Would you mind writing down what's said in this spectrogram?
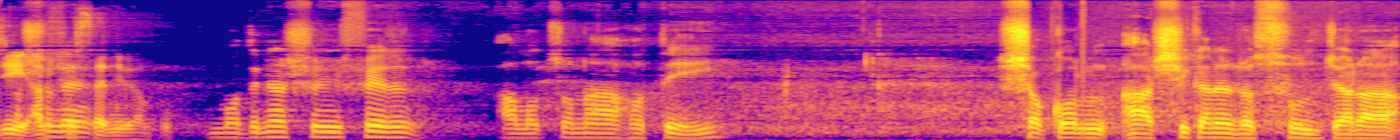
জি আলফাস্তানি বাবু। মদিনা শরীফের আলোচনা হতেই সকল আশিকানের রসুল যারা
